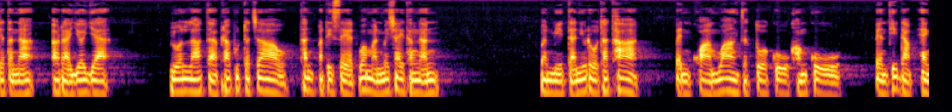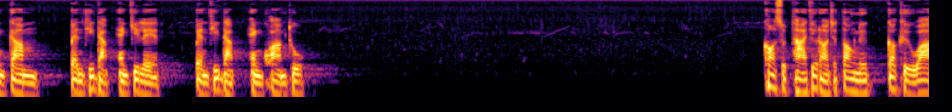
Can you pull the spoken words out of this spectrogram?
ยตนะอะไรเยอะแยะ ล้วนแล้วแต่พระพุทธเจ้าท่านปฏิเสธว่ามันไม่ใช่ทั้งนั้น มันมีแต่นิโรธาธาตุเป็นความว่างจากตัวกูของกู เป็นที่ดับแห่งกรรม เป็นที่ดับแห่งกิเลส เป็นที่ดับแห่งความทุกข์ ข้อสุดท้ายที่เราจะต้องนึกก็คือว่า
